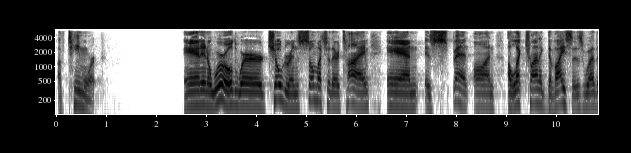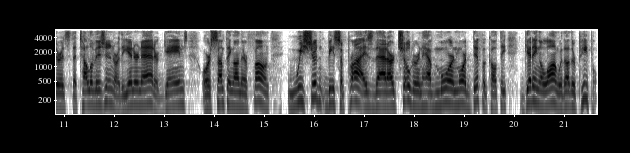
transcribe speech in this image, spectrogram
of teamwork. And in a world where children, so much of their time and is spent on electronic devices, whether it's the television or the internet or games or something on their phone, we shouldn't be surprised that our children have more and more difficulty getting along with other people.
